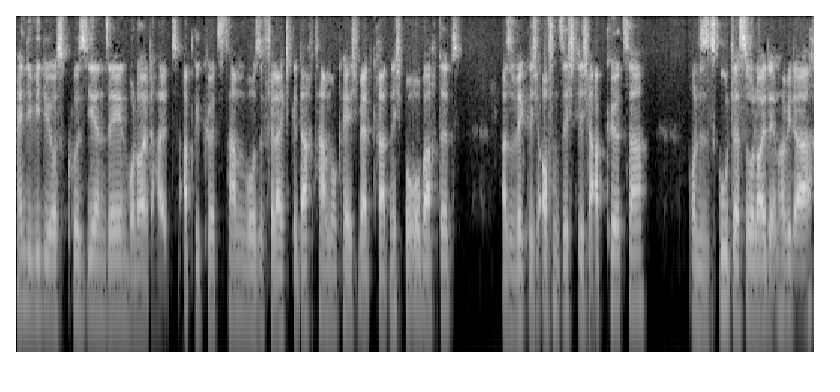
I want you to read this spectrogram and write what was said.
Handyvideos kursieren sehen, wo Leute halt abgekürzt haben, wo sie vielleicht gedacht haben, okay, ich werde gerade nicht beobachtet. Also wirklich offensichtliche Abkürzer. Und es ist gut, dass so Leute immer wieder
